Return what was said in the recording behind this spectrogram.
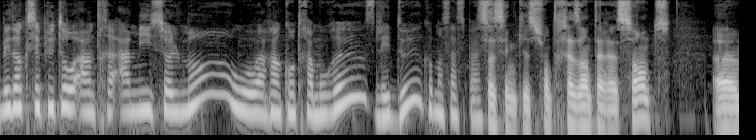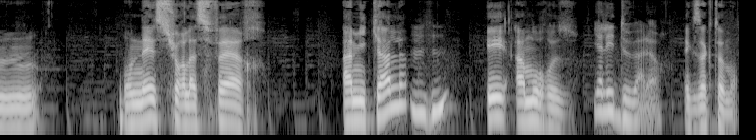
Mais donc, c'est plutôt entre amis seulement ou une rencontre amoureuse Les deux? Comment ça se passe? Ça, c'est une question très intéressante. Euh, on est sur la sphère amicale Mhm. et amoureuse. Il y a les deux alors. Exactement.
